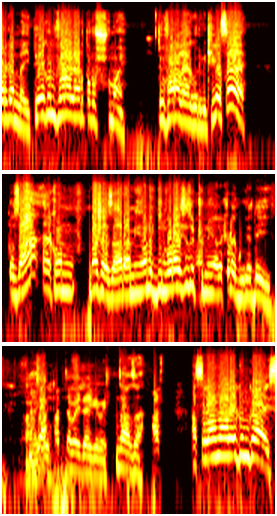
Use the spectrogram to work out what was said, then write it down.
দরকার নাই। তুই এখন ফরালে আর তোর সময়। তুই ফরালেখা করবি ঠিক আছে? তো যা এখন বাসায় যা। আর আমি অনেকদিন পরে আইসি তো একটু নিয়ে একটা ঘুরে দেই। যা। আচ্ছা ভাই যাই ভাই যা যা। আসসালামু আলাইকুম গাইস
